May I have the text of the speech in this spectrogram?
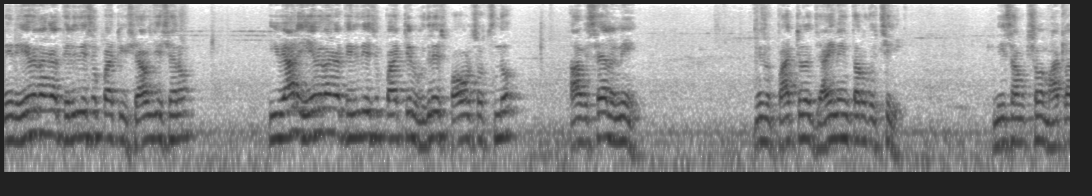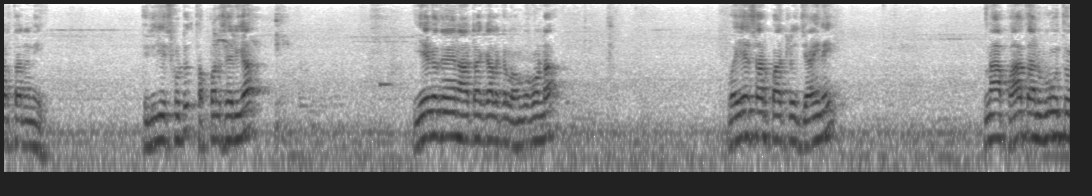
నేను ఏ విధంగా తెలుగుదేశం పార్టీకి సేవ చేశానో ఈవేళ ఏ విధంగా తెలుగుదేశం పార్టీని వదిలేసి పోవాల్సి వచ్చిందో ఆ విషయాలన్నీ నేను పార్టీలో జాయిన్ అయిన తర్వాత వచ్చి మీ సమక్షంలో మాట్లాడతానని తెలియజేసుకుంటూ తప్పనిసరిగా ఏ విధమైన ఆటంకాలకు లొంగకుండా వైఎస్ఆర్ పార్టీలో జాయిన్ అయి నా పాత అనుభవంతో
